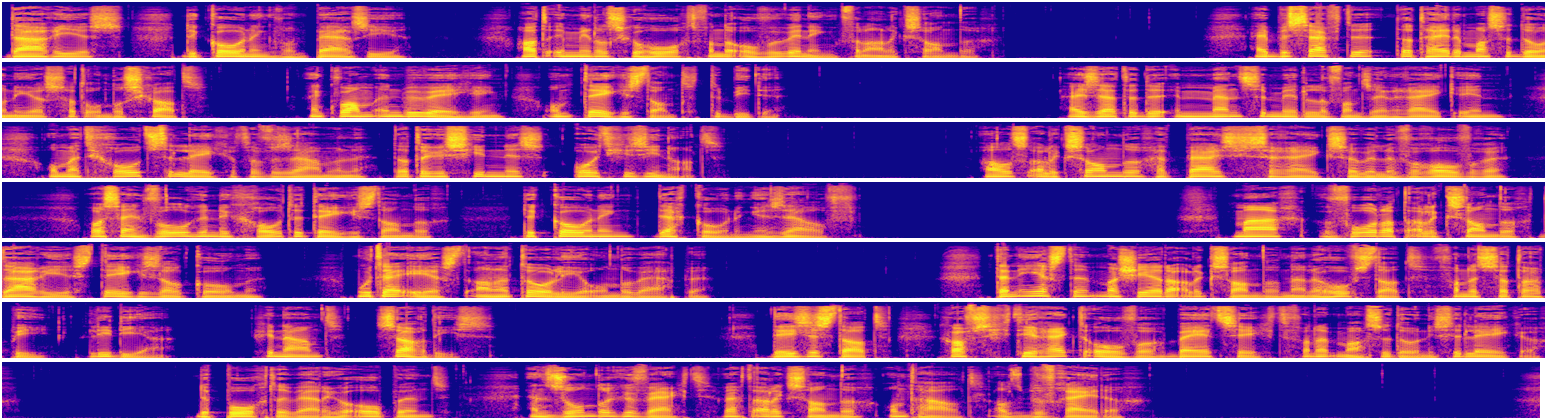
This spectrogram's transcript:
Darius, de koning van Perzië, had inmiddels gehoord van de overwinning van Alexander. Hij besefte dat hij de Macedoniërs had onderschat en kwam in beweging om tegenstand te bieden. Hij zette de immense middelen van zijn rijk in om het grootste leger te verzamelen dat de geschiedenis ooit gezien had. Als Alexander het Perzische Rijk zou willen veroveren, was zijn volgende grote tegenstander de koning der koningen zelf. Maar voordat Alexander Darius tegen zal komen, moet hij eerst Anatolië onderwerpen. Ten eerste marcheerde Alexander naar de hoofdstad van de satrapie, Lydia, genaamd Sardis. Deze stad gaf zich direct over bij het zicht van het Macedonische leger. De poorten werden geopend en zonder gevecht werd Alexander onthaald als bevrijder.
